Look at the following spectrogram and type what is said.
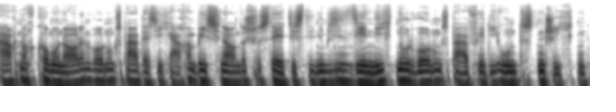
auch noch kommunalen Wohnungsbau, der sich auch ein bisschen anders versteht. Ist in diesem Sinne nicht nur Wohnungsbau für die untersten Schichten.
